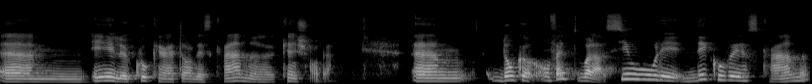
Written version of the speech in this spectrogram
et le co-créateur de Scrum, Ken Schauber. Donc en fait, voilà, si vous voulez découvrir Scrum,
